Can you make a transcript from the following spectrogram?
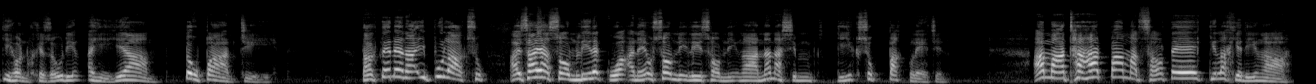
ki hon khezo ding a hi hiam to pan chi takte na ipulak suk. Aisaya som li le kwa ane, som ni li som ni nga nana sim ki suk pak le chin. Ama thahat pa mat salte kila khia dinga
